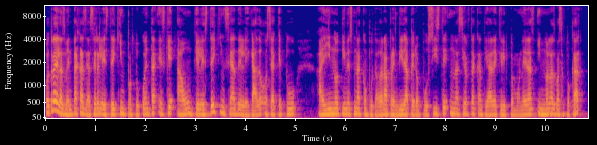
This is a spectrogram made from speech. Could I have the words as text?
Otra de las ventajas de hacer el staking por tu cuenta es que aunque el staking sea delegado, o sea que tú ahí no tienes una computadora prendida pero pusiste una cierta cantidad de criptomonedas y no las vas a tocar,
